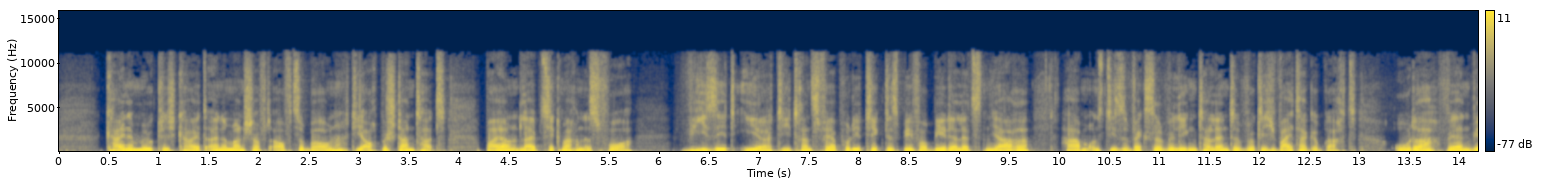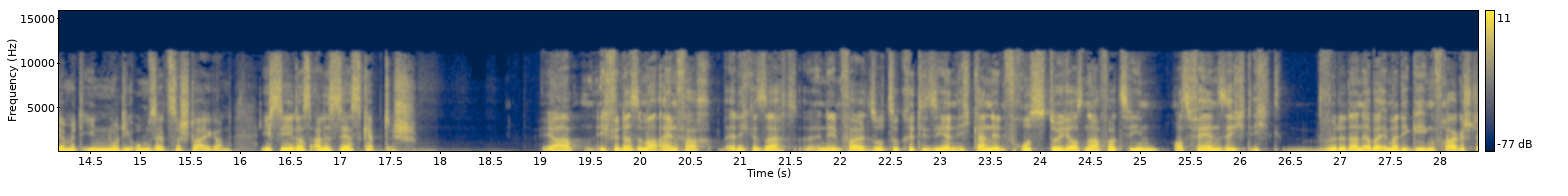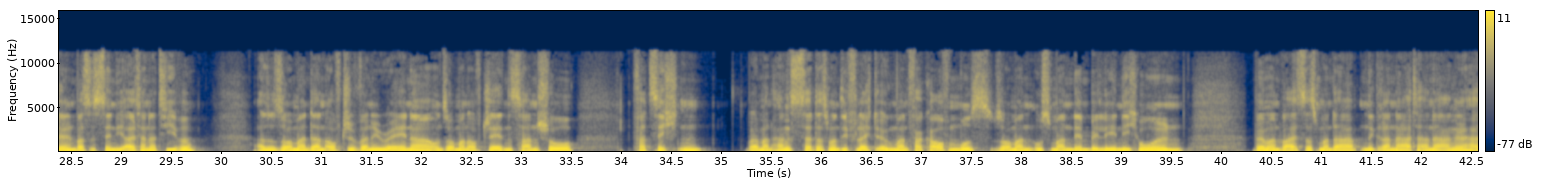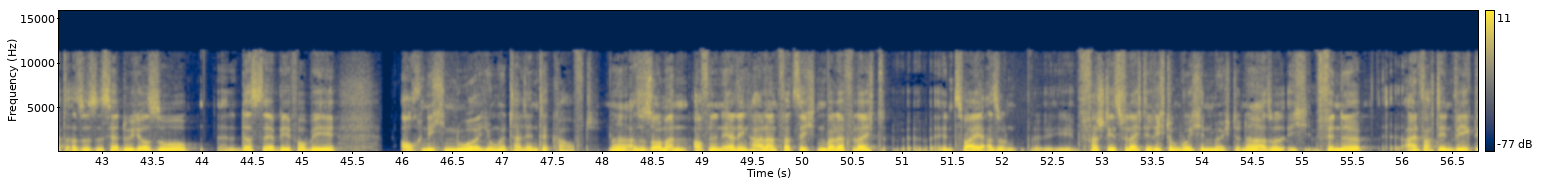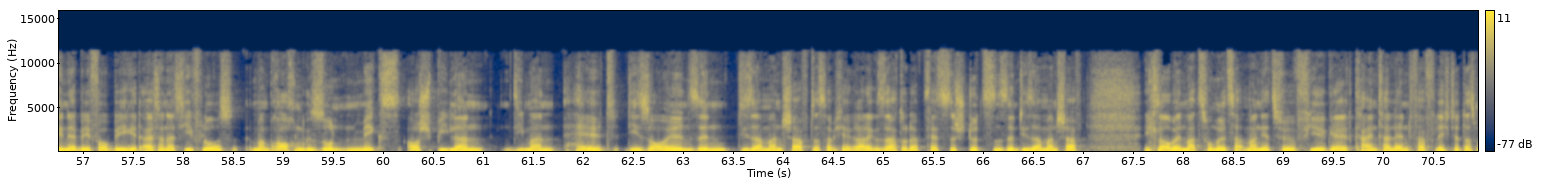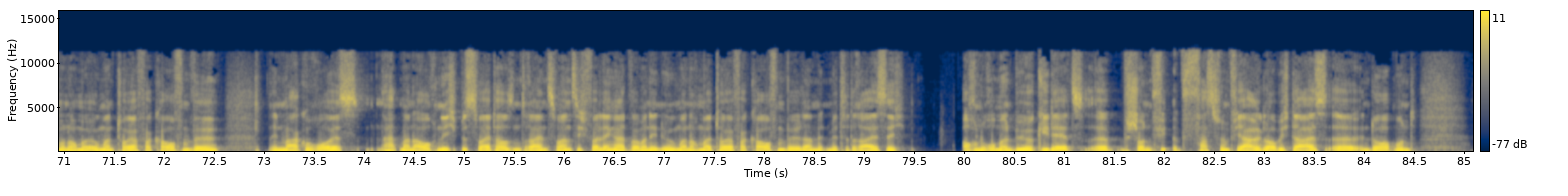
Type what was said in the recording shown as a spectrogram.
keine Möglichkeit, eine Mannschaft aufzubauen, die auch Bestand hat. Bayern und Leipzig machen es vor. Wie seht ihr die Transferpolitik des BVB der letzten Jahre? Haben uns diese wechselwilligen Talente wirklich weitergebracht? Oder werden wir mit ihnen nur die Umsätze steigern? Ich sehe das alles sehr skeptisch. Ja, ich finde das immer einfach, ehrlich gesagt, in dem Fall so zu kritisieren. Ich kann den Frust durchaus nachvollziehen, aus Fansicht. Ich würde dann aber immer die Gegenfrage stellen, was ist denn die Alternative? Also soll man dann auf Giovanni Reyna und soll man auf Jaden Sancho verzichten, weil man Angst hat, dass man sie vielleicht irgendwann verkaufen muss? Soll man Usman Dembele nicht holen, wenn man weiß, dass man da eine Granate an der Angel hat? Also es ist ja durchaus so, dass der BVB auch nicht nur junge Talente kauft. Ne? Also soll man auf einen Erling Haaland verzichten, weil er vielleicht in zwei, also verstehst vielleicht die Richtung, wo ich hin möchte. Ne? Also ich finde einfach den Weg, den der BVB geht, alternativlos. Man braucht einen gesunden Mix aus Spielern, die man hält, die Säulen sind dieser Mannschaft, das habe ich ja gerade gesagt, oder feste Stützen sind dieser Mannschaft. Ich glaube, in Mats Hummels hat man jetzt für viel Geld kein Talent verpflichtet, dass man auch mal irgendwann teuer verkaufen will. In Marco Reus hat man auch nicht bis 2023 verlängert, weil man den irgendwann noch mal teuer verkaufen will, dann mit Mitte 30. auch ein Roman Bürki, der jetzt äh, schon fast fünf Jahre, glaube ich, da ist äh, in Dortmund.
